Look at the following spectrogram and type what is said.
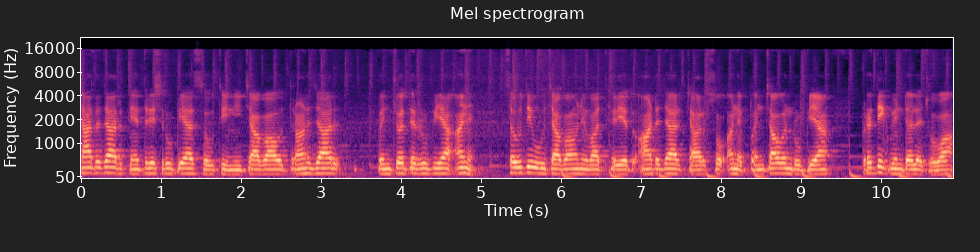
સાત હજાર તેત્રીસ રૂપિયા, સૌથી નીચા ભાવ ત્રણ હજાર પંચોતેર રૂપિયા અને સૌથી ઊંચા ભાવની વાત કરીએ તો આઠ હજાર ચારસો અને પંચાવન રૂપિયા પ્રતિ ક્વિન્ટલે જોવા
